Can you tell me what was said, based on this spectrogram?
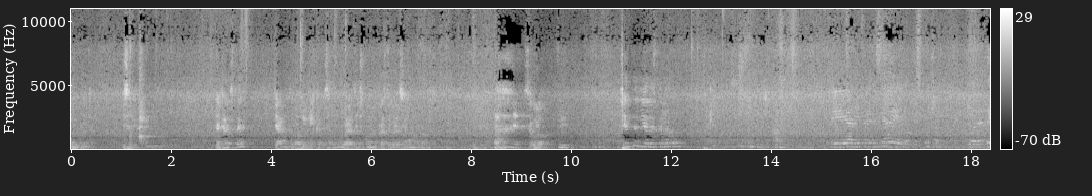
muy bonita y se fijan en. ¿Ya quedaste? Ya no te va a la cabeza. Como hubieras dicho cuando entraste, hubieras sido más rápido. Ay, ¿Seguro? Sí. ¿Quién te guía de este lado? Eh, a diferencia de lo que escucho, yo desde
